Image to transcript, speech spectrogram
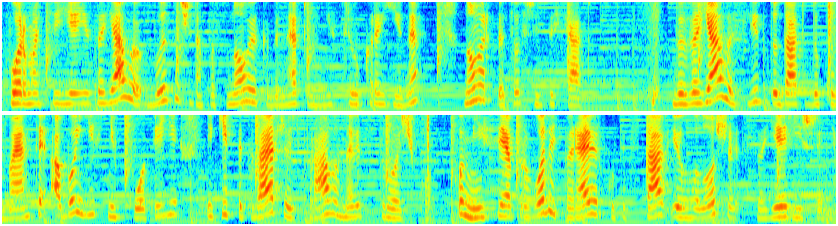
Форма цієї заяви визначена постановою Кабінету міністрів України номер 560. До заяви слід додати документи або їхні копії, які підтверджують право на відстрочку. Комісія проводить перевірку підстав і оголошує своє рішення.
